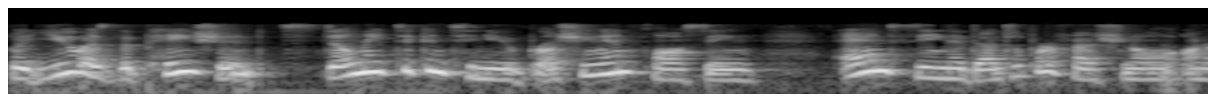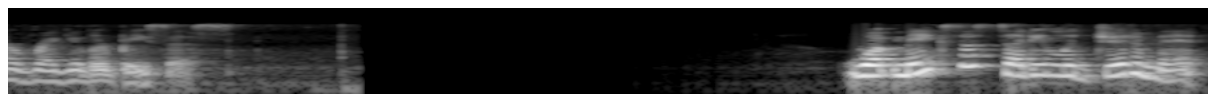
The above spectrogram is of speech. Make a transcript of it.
but you as the patient still need to continue brushing and flossing and seeing a dental professional on a regular basis. What makes a study legitimate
